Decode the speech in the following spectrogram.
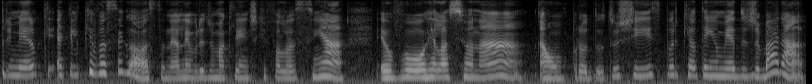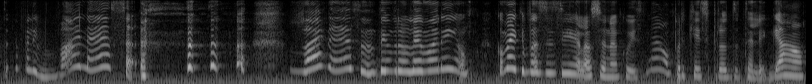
primeiro aquilo que você gosta, né? Eu lembro de uma cliente que falou assim: ah, eu vou relacionar a um produto X porque eu tenho medo de barata. Eu falei, vai nessa! vai nessa, não tem problema nenhum. Como é que você se relaciona com isso? Não, porque esse produto é legal,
